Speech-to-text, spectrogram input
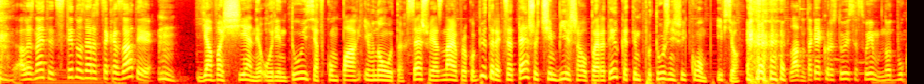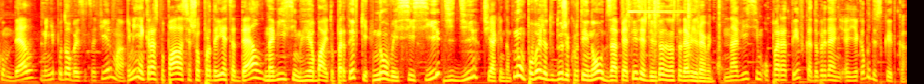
Але знаєте, стидно зараз це казати. Я ваще не орієнтуюся в компах і в ноутах. Все, що я знаю про комп'ютери, це те, що чим більша оперативка, тим потужніший комп. І все. Ладно, так як користуюся своїм ноутбуком Dell, мені подобається ця фірма. І мені якраз попалося, що продається Dell на 8 ГБ оперативки, новий CC, DD, чи як він там. Ну, по вигляду дуже крутий ноут за 5999 гривень. На 8 оперативка, добрий день, е, яка буде скидка?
